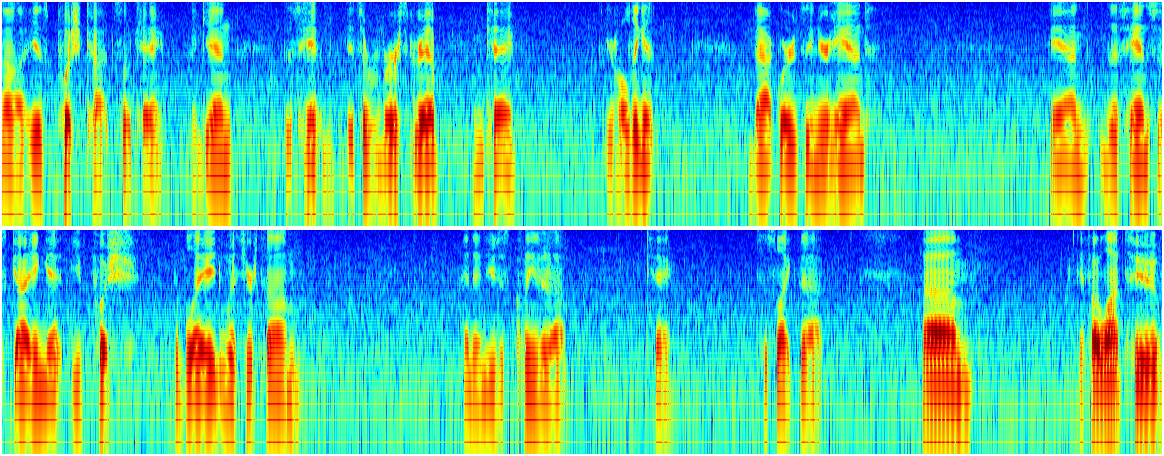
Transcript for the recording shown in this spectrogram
uh, is push cuts, okay? Again, this it's a reverse grip, okay? You're holding it backwards in your hand and this hand's just guiding it. You push the blade with your thumb and then you just clean it up. Okay, just like that. Um, if I want to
